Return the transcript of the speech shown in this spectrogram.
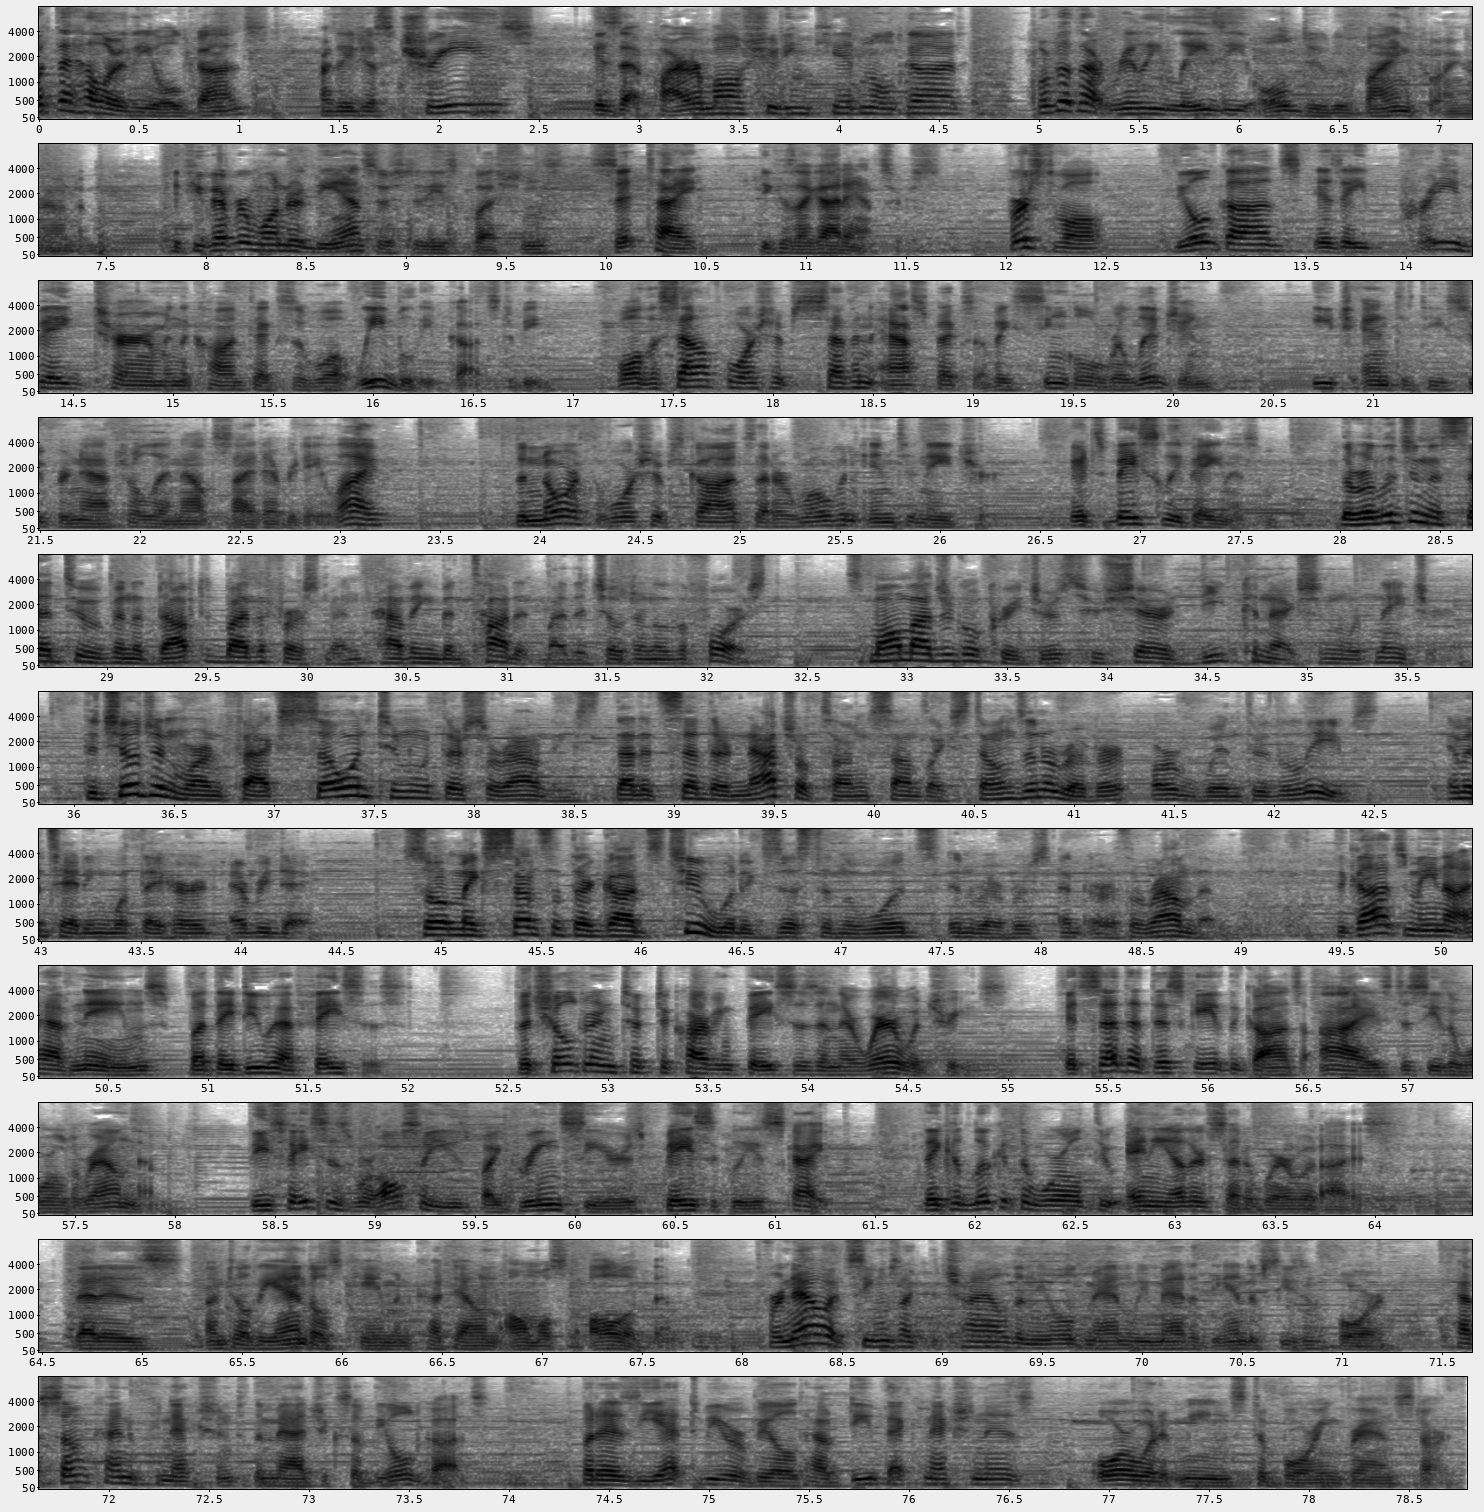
What the hell are the old gods? Are they just trees? Is that fireball shooting kid an old god? What about that really lazy old dude with vines growing around him? If you've ever wondered the answers to these questions, sit tight because I got answers. First of all, the old gods is a pretty vague term in the context of what we believe gods to be. While the South worships seven aspects of a single religion, each entity supernatural and outside everyday life, the North worships gods that are woven into nature. It's basically paganism. The religion is said to have been adopted by the first men, having been taught it by the children of the forest, small magical creatures who share a deep connection with nature. The children were in fact so in tune with their surroundings that it said their natural tongue sounds like stones in a river or wind through the leaves, imitating what they heard every day. So it makes sense that their gods too would exist in the woods and rivers and earth around them. The gods may not have names, but they do have faces. The children took to carving faces in their weirwood trees. It's said that this gave the gods eyes to see the world around them. These faces were also used by green seers basically as Skype. They could look at the world through any other set of weirwood eyes. That is, until the Andals came and cut down almost all of them. For now, it seems like the child and the old man we met at the end of season 4 have some kind of connection to the magics of the old gods, but it has yet to be revealed how deep that connection is or what it means to boring Bran Stark.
